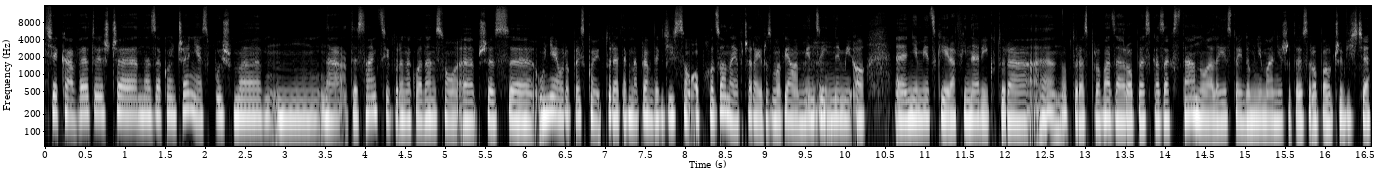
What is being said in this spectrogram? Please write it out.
ciekawe. To jeszcze na zakończenie spójrzmy mm, na te sankcje, które nakładane są e, przez e, Unię Europejską i które tak naprawdę gdzieś są obchodzone. Ja wczoraj rozmawiałam między innymi o niemieckiej rafinerii, która, no, która sprowadza ropę z Kazachstanu, ale jest tutaj domniemanie, że to jest ropa oczywiście,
